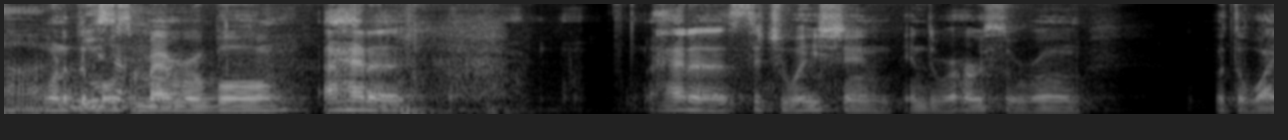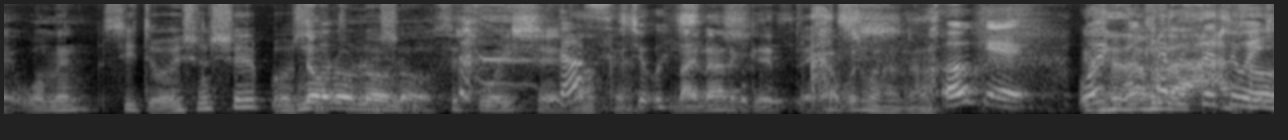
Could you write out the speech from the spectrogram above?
um, one of the most memorable. I had a I had a situation in the rehearsal room with the white woman. Situationship or No, no, no, no. Situation. Not Okay. situation. Like not a good thing. I, wish, wanna know. Okay. What, what kind like, of situation?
